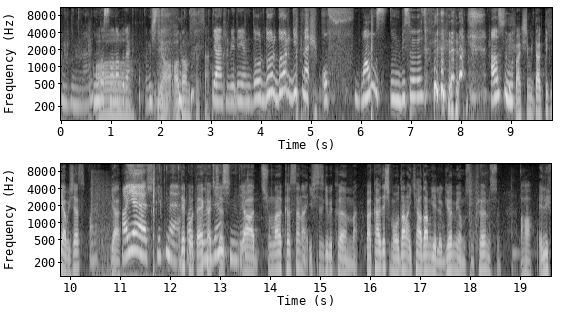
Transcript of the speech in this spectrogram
Bilmem. Onu da sana Aa. bıraktım işte. Ya adamsın sen. Gel vereyim. Dur dur dur gitme. of. Mal mısın bir söz? Al şunu. Bak şimdi bir taktik yapacağız. Bak. Gel. Hayır gitme. Direkt Bak, ortaya öleceksin kaçacağız. Şimdi. Ya şunları kırsana. işsiz gibi kırarım ben. Bak kardeşim oradan iki adam geliyor. Görmüyor musun? Kör müsün? Aha Elif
